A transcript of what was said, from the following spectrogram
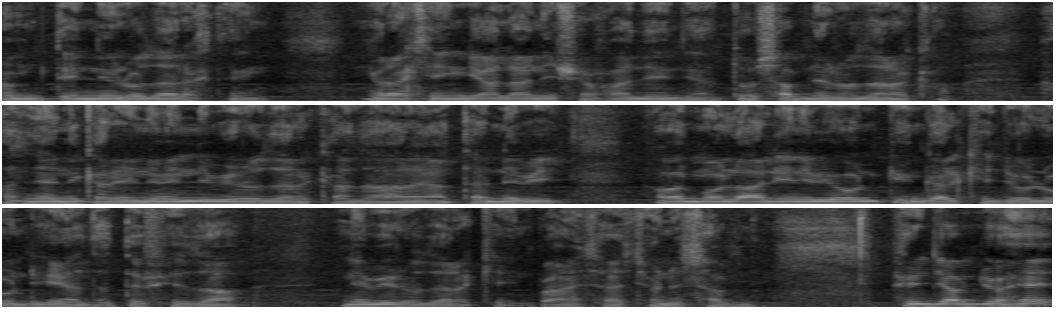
ہم تین دن روزہ رکھتے ہیں۔ رکھیں گے، اللہ نے شفا دے دیا۔ تو سب نے روزہ رکھا۔ حسنین کرین نے بھی روزہ رکھا، زہرا تھا نے بھی۔ اور مولا علی نے بھی اور ان کے گھر کے جو لونڈی حضرت فضا نے بھی روزہ رکھے۔ ان پانچ حسیوں نے سب نے۔ پھر جب جو ہے،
